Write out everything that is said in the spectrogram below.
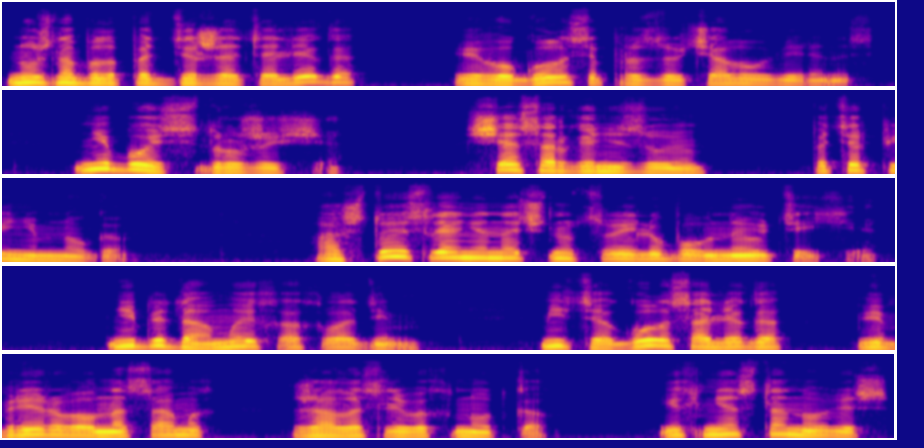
Нужно было поддержать Олега, и в его голосе прозвучала уверенность. «Не бойся, дружище. Сейчас организуем. Потерпи немного». «А что, если они начнут свои любовные утехи?» «Не беда, мы их охладим». Митя, голос Олега вибрировал на самых жалостливых нотках. «Их не остановишь.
